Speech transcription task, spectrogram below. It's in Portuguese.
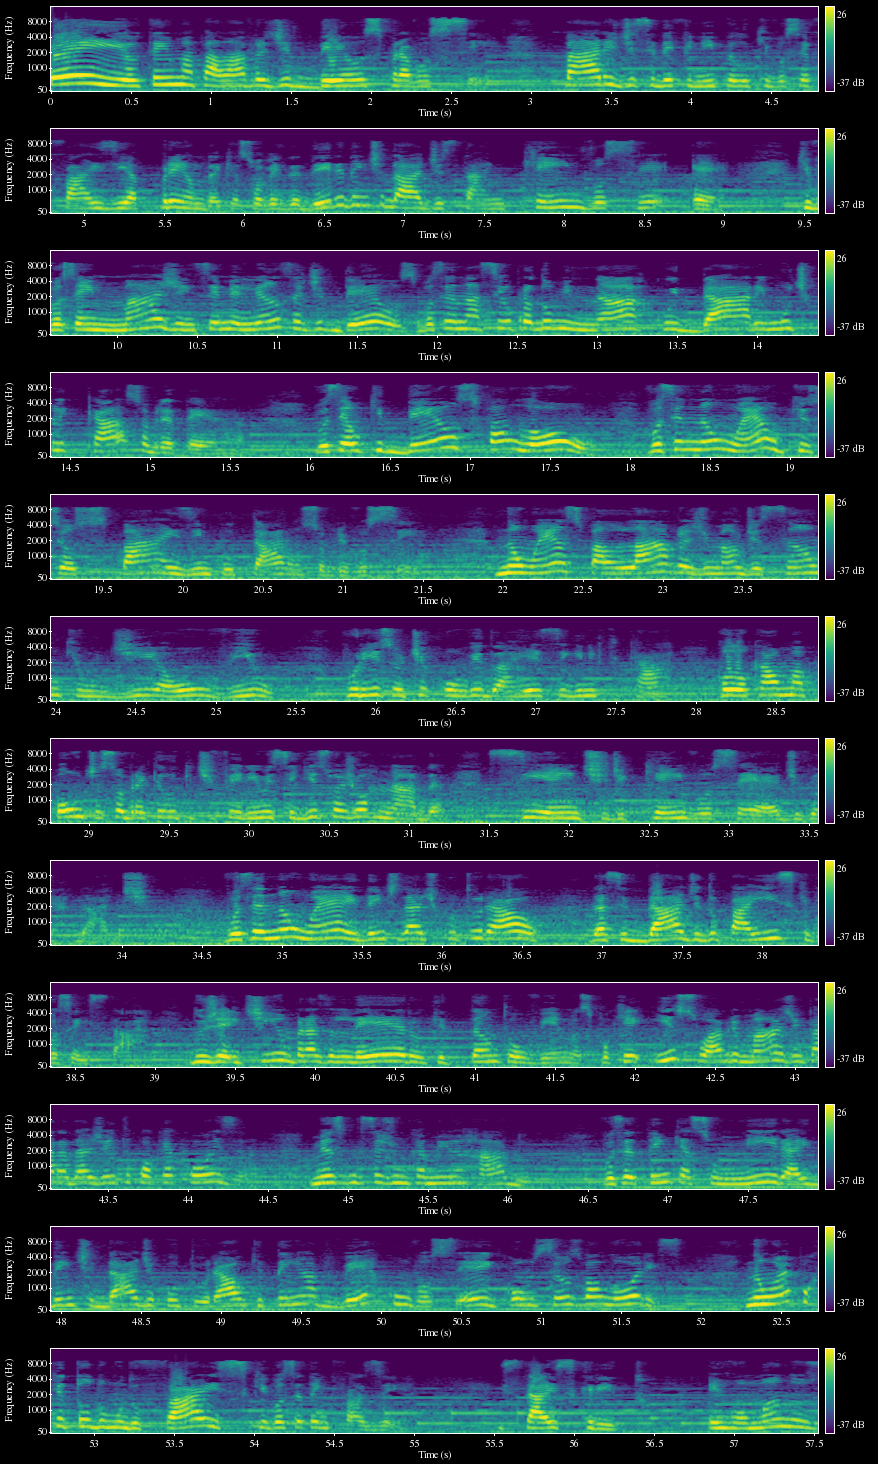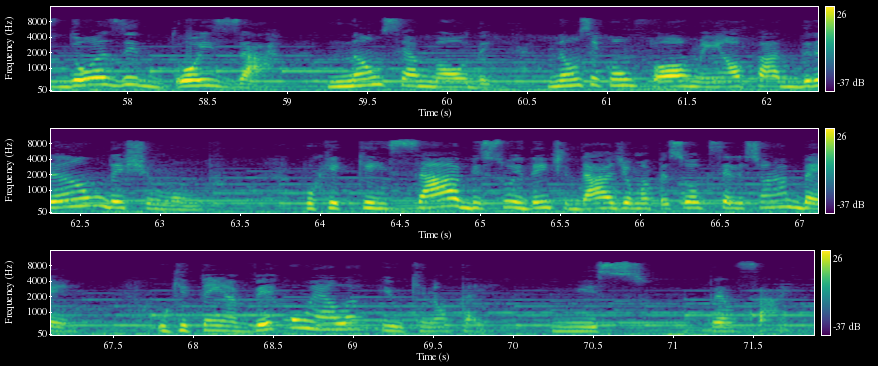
Ei, eu tenho uma palavra de Deus para você. Pare de se definir pelo que você faz e aprenda que a sua verdadeira identidade está em quem você é. Que você é imagem e semelhança de Deus. Você nasceu para dominar, cuidar e multiplicar sobre a terra. Você é o que Deus falou. Você não é o que os seus pais imputaram sobre você. Não é as palavras de maldição que um dia ouviu. Por isso eu te convido a ressignificar, colocar uma ponte sobre aquilo que te feriu e seguir sua jornada, ciente de quem você é de verdade. Você não é a identidade cultural da cidade, do país que você está, do jeitinho brasileiro que tanto ouvimos, porque isso abre margem para dar jeito a qualquer coisa, mesmo que seja um caminho errado. Você tem que assumir a identidade cultural que tem a ver com você e com os seus valores. Não é porque todo mundo faz que você tem que fazer. Está escrito em Romanos 12, 2a: Não se amoldem, não se conformem ao padrão deste mundo. Porque quem sabe sua identidade é uma pessoa que seleciona bem o que tem a ver com ela e o que não tem. Nisso, pensai.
